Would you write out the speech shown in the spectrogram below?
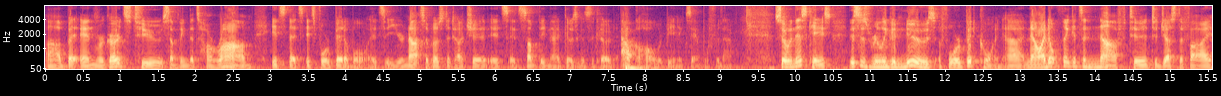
uh, but in regards to something that's haram, it's that's it's forbiddable. It's you're not supposed to touch it. It's it's something that goes against the code. Alcohol would be an example for that. So in this case, this is really good news for Bitcoin. Uh, now I don't think it's enough to to justify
